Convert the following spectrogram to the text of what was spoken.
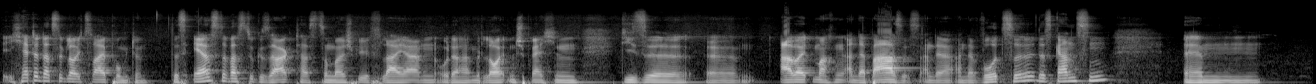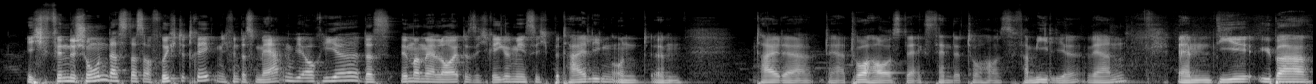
ich hätte dazu, glaube ich, zwei Punkte. Das erste, was du gesagt hast, zum Beispiel Flyern oder mit Leuten sprechen, diese ähm, Arbeit machen an der Basis, an der, an der Wurzel des Ganzen. Ähm, ich finde schon, dass das auch Früchte trägt und ich finde, das merken wir auch hier, dass immer mehr Leute sich regelmäßig beteiligen und ähm, Teil der, der Torhaus, der Extended Torhaus Familie werden, ähm, die über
